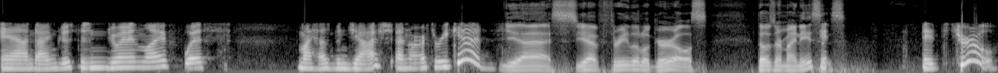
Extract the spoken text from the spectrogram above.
and I'm just enjoying life with my husband Josh and our three kids. Yes, you have three little girls. Those are my nieces. It's true.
